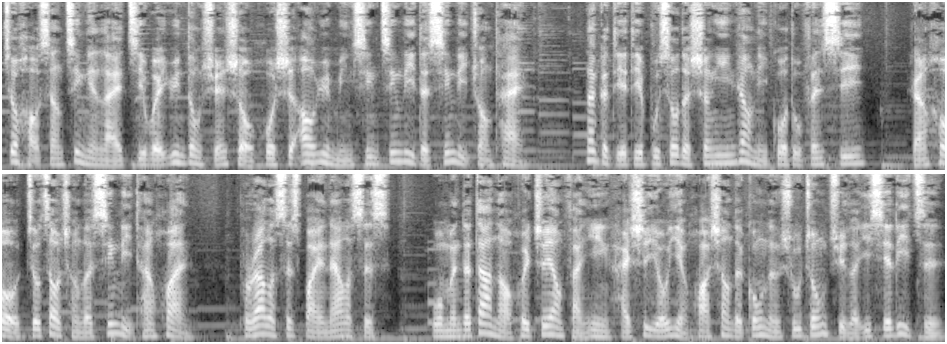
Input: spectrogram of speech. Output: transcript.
就好像近年来极为运动选手或是奥运明星经历的心理状态。那个喋喋不休的声音让你过度分析，然后就造成了心理瘫痪 （paralysis by analysis）。我们的大脑会这样反应，还是有演化上的功能。书中举了一些例子，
